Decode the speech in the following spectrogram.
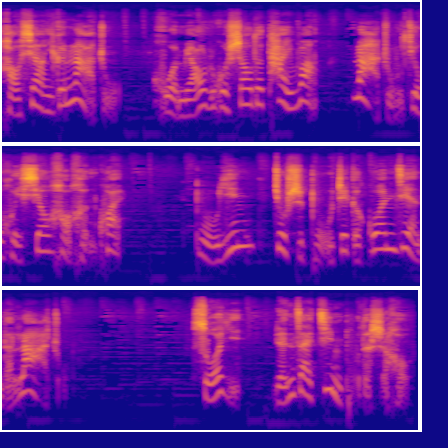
好像一根蜡烛。火苗如果烧得太旺，蜡烛就会消耗很快。补阴就是补这个关键的蜡烛，所以人在进补的时候，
